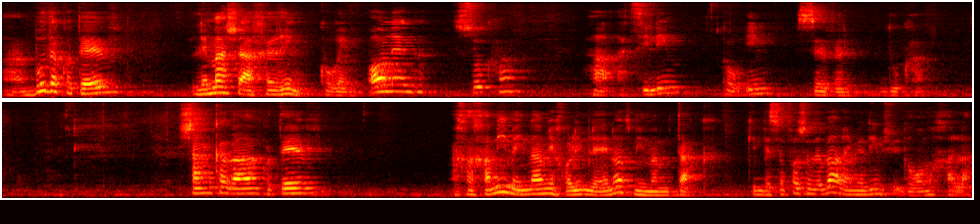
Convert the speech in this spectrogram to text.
הבודה כותב, למה שאחרים קוראים עונג, סוכה, האצילים קוראים סבל דוקה. שנקרה כותב, החכמים אינם יכולים ליהנות מממתק, כי בסופו של דבר הם יודעים שהוא יגרום מחלה.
